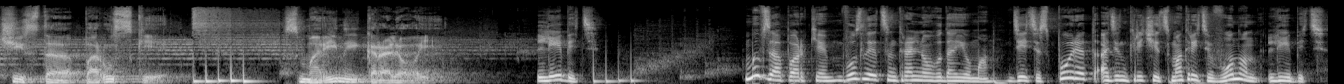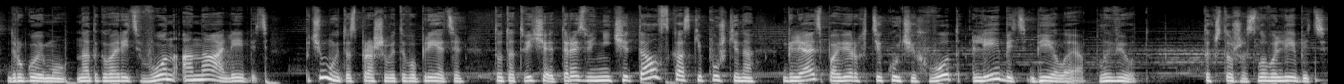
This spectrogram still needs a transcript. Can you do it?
Чисто по-русски С Мариной Королевой Лебедь мы в зоопарке, возле центрального водоема. Дети спорят, один кричит «Смотрите, вон он, лебедь». Другой ему «Надо говорить, вон она, лебедь». «Почему это?» – спрашивает его приятель. Тот отвечает «Ты разве не читал в сказке Пушкина «Глядь поверх текучих вод, лебедь белая плывет»?» Так что же, слово «лебедь»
